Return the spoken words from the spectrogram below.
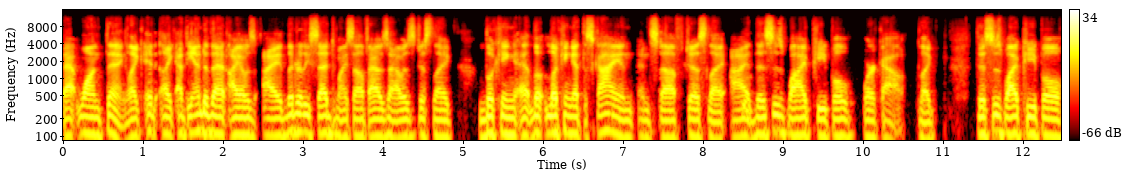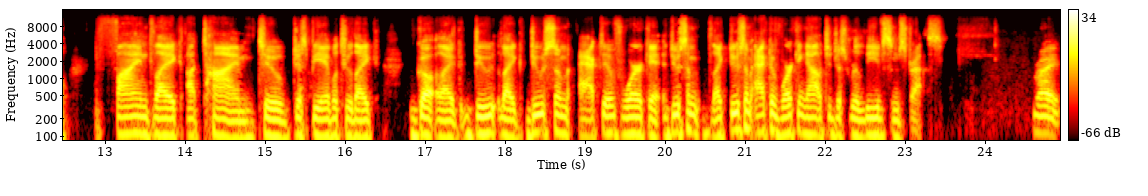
that one thing. Like it like at the end of that i was i literally said to myself as i was just like looking at loo- looking at the sky and, and stuff just like i this is why people work out. Like this is why people find like a time to just be able to like go like do like do some active work eh, do some like do some active working out to just relieve some stress. Right.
